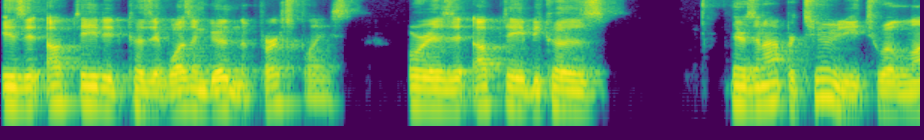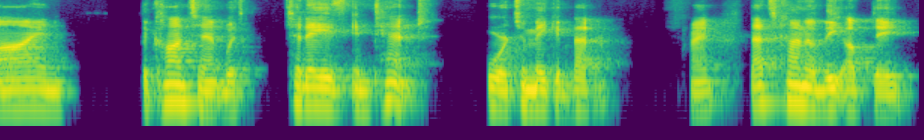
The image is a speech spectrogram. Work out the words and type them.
Is it updated because it wasn't good in the first place? Or is it update because there's an opportunity to align the content with today's intent or to make it better? right? That's kind of the update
